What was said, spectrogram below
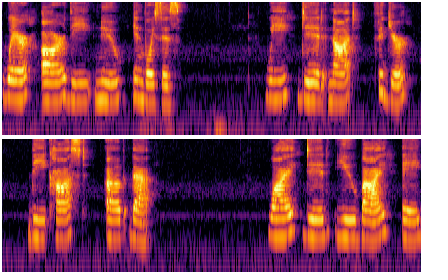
Where are the new invoices? We did not figure the cost of that. Why did you buy a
